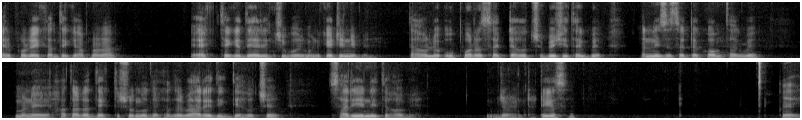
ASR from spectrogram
এরপরে এখান থেকে আপনারা এক থেকে দেড় ইঞ্চি পরিমাণ কেটে নেবেন। তাহলে উপরের সাইডটা হচ্ছে বেশি থাকবে আর নিচের সাইডটা কম থাকবে। মানে হাতাটা দেখতে সুন্দর দেখা যাবে আর এদিক দিয়ে হচ্ছে সারিয়ে নিতে হবে জয়েন্টটা ঠিক আছে? এই,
